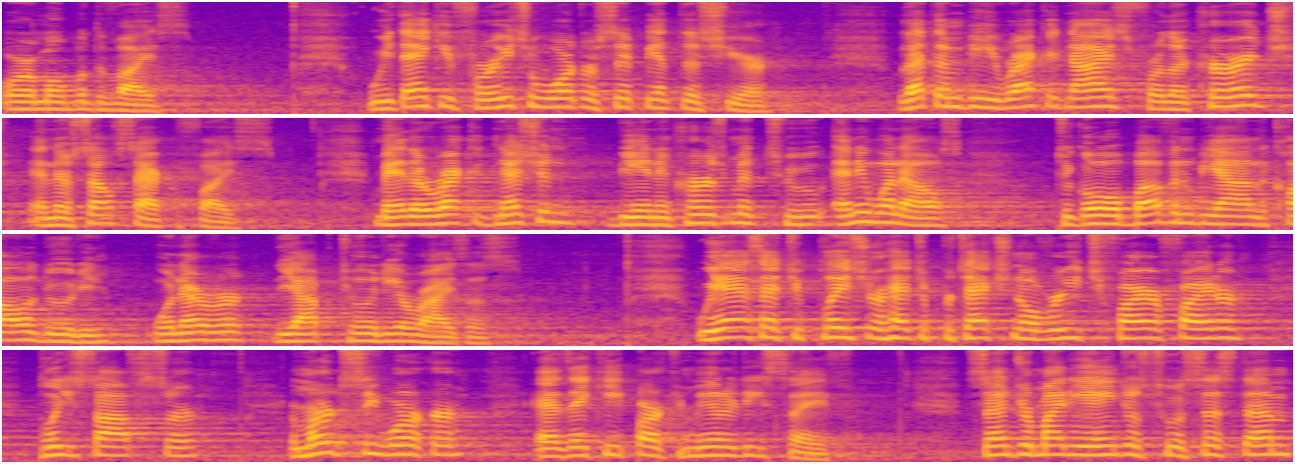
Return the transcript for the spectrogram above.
or a mobile device. We thank you for each award recipient this year. Let them be recognized for their courage and their self-sacrifice. May their recognition be an encouragement to anyone else to go above and beyond the call of duty whenever the opportunity arises. We ask that you place your hedge of protection over each firefighter, police officer, emergency worker as they keep our communities safe. Send your mighty angels to assist them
